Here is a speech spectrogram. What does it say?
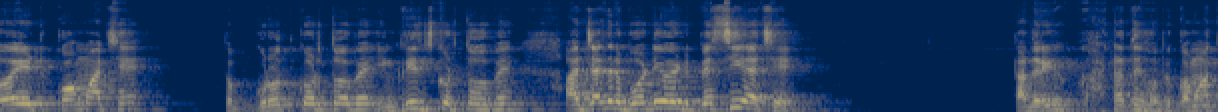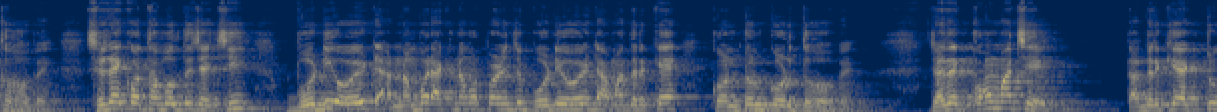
ওয়েট কম আছে, তো গ্রোথ করতে হবে ইনক্রিজ করতে হবে। আর যাদের বডি ওয়েট বেশি আছে তাদেরকে ঘাটাতে হবে, কমাতে হবে। সেটাই কথা বলতে চাইছি বডি ওয়েট নম্বর এক নম্বর পয়েন্ট হচ্ছে বডি ওয়েট আমাদেরকে কন্ট্রোল করতে হবে। যাদের কম আছে, তাদেরকে একটু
